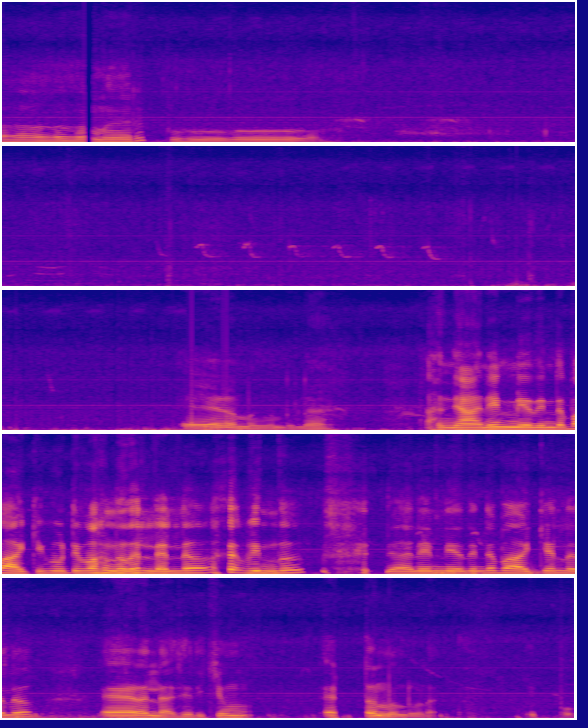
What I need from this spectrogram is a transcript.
ചെന്താമരപ്പൂ ഏഴെണ്ണം കണ്ടല്ലേ ഞാൻ എണ്ണിയതിന്റെ ബാക്കി കൂട്ടി പറഞ്ഞതല്ലല്ലോ ബിന്ദു. ഞാൻ എണ്ണിയതിന്റെ ബാക്കിയല്ലല്ലോ. ഏഴല്ല ശരിക്കും എട്ടെണ്ണം ഉണ്ട് ഇവിടെ. ഇപ്പോൾ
